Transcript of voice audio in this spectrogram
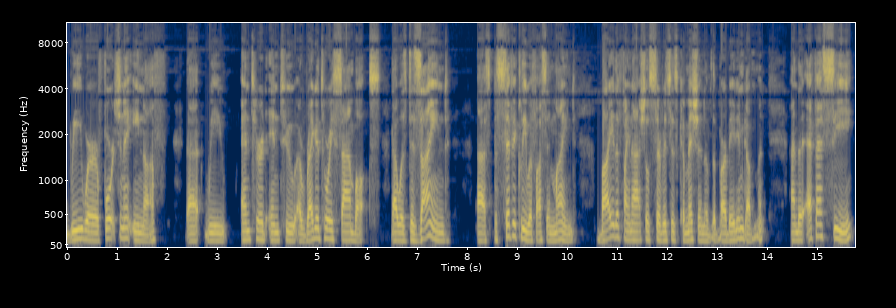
we were fortunate enough that we entered into a regulatory sandbox that was designed uh, specifically with us in mind by the Financial Services Commission of the Barbadian government and the FSC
